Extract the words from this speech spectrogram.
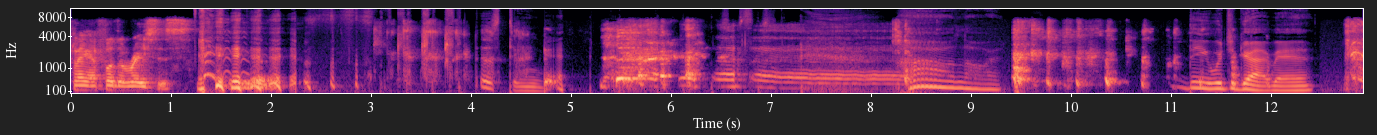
playing for the races. This dude. oh Lord. D, what you got, man?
